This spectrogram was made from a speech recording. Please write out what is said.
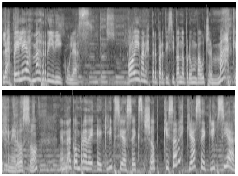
Las peleas más ridículas. Hoy van a estar participando por un voucher más que generoso en la compra de Eclipsia Sex Shop. ¿Qué sabes qué hace Eclipsia?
